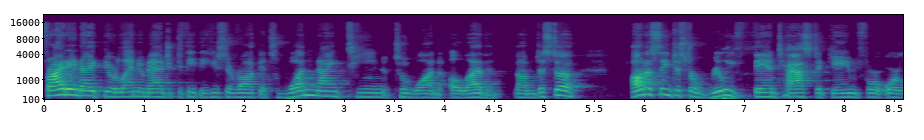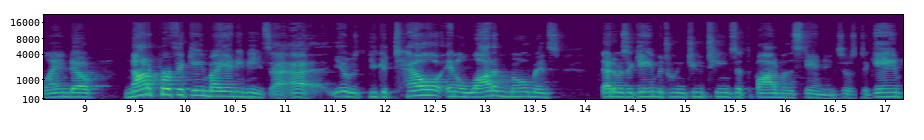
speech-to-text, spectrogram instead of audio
Friday night, the Orlando Magic defeat the Houston Rockets 119 to 111. Um, just a honestly, just a really fantastic game for Orlando. Not a perfect game by any means. I, I, it was you could tell in a lot of moments that it was a game between two teams at the bottom of the standings. It was a game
